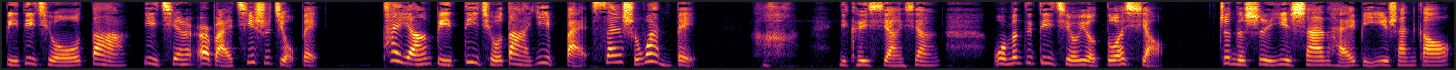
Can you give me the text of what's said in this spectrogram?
比地球大一千二百七十九倍，太阳比地球大一百三十万倍。哈，你可以想象我们的地球有多小。真的是一山还比一山高，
